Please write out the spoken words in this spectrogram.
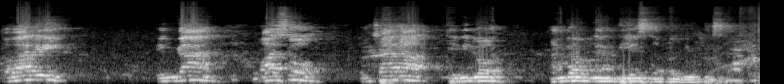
kawali, pinggan, paso, kutsara, tinidor. Hanggang ng DSWD sa akin.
